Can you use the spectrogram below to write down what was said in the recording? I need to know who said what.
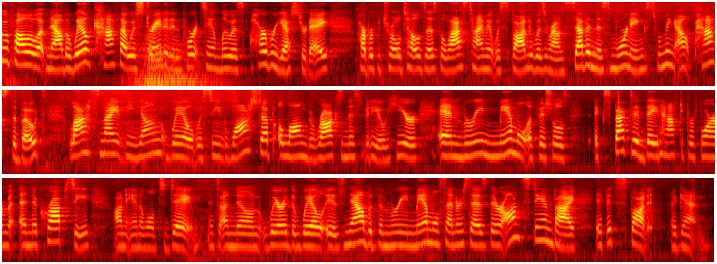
Speaker 1: To a follow-up now, the whale calf that was stranded in Port San Luis Harbor yesterday. Harbor Patrol tells us the last time it was spotted was around 7 this morning, swimming out past the boats. Last night, the young whale was seen washed up along the rocks in this video here, and marine mammal officials expected they'd have to perform a necropsy on animal today. It's unknown where the whale is now, but the Marine Mammal Center says they're on standby if it's spotted again.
